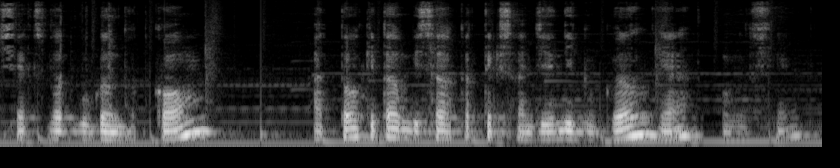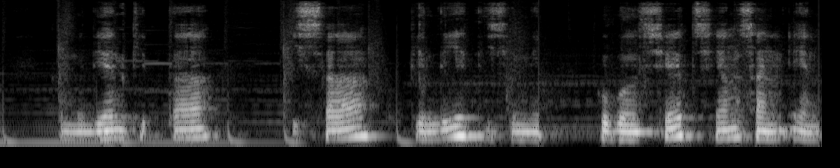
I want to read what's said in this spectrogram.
sheets.google.com atau kita bisa ketik saja di Google ya, Google Sheet. Kemudian kita bisa pilih di sini Google Sheets yang sign in.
